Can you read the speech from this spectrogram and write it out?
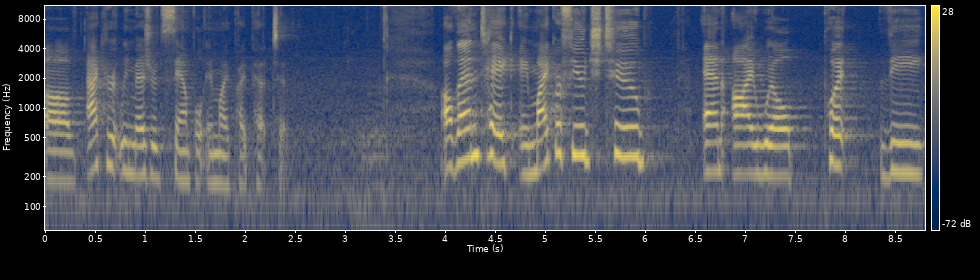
of accurately measured sample in my pipette tip. I'll then take a microfuge tube and I will put the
